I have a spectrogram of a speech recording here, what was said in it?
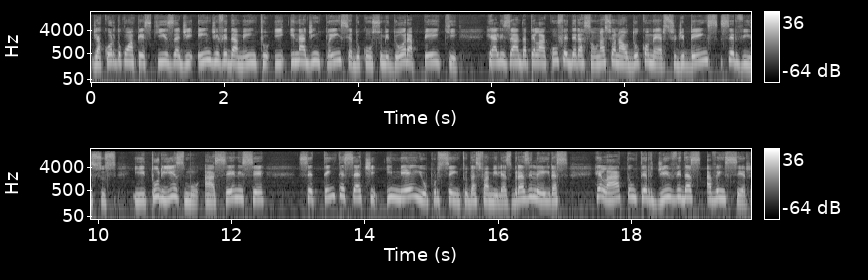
De acordo com a pesquisa de endividamento e inadimplência do consumidor, a PEIC, realizada pela Confederação Nacional do Comércio de Bens, Serviços e Turismo, a CNC, 77,5% das famílias brasileiras relatam ter dívidas a vencer.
